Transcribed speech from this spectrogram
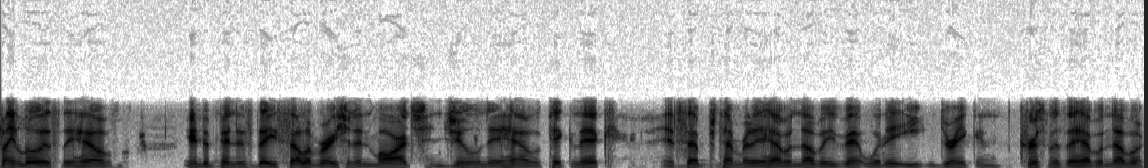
St. Louis. They have Independence Day celebration in March. In June, they have a picnic. In September, they have another event where they eat and drink. And Christmas, they have another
